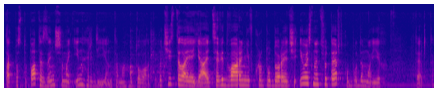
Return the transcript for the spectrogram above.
так поступати з іншими інгредієнтами готувати. Почистила я яйця, відварені вкруту, до речі, і ось на цю тертку будемо їх терти.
